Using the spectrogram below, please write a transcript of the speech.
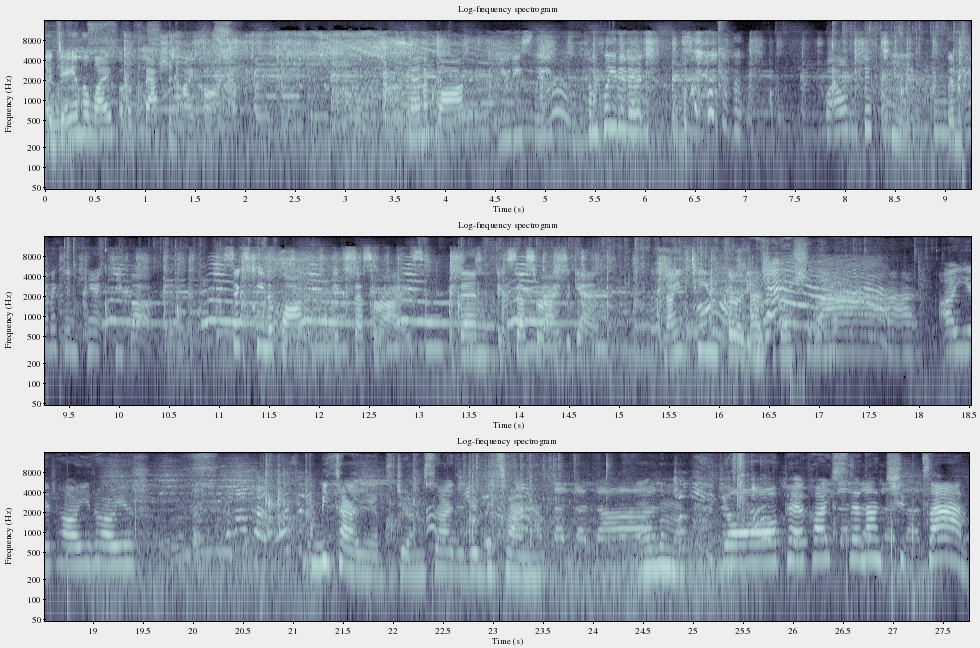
A day in the life of a fashion icon. 10 o'clock, beauty sleep, completed it. 12.15, the mannequin can't keep up. 16 o'clock, accessorize. Then accessorize again. 19.30, Arkadaşlar. Hayır, hayır, hayır. Bir tane yapacağım. Sadece bir tane. Oldu mu? Ya PKX'den çıktım.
